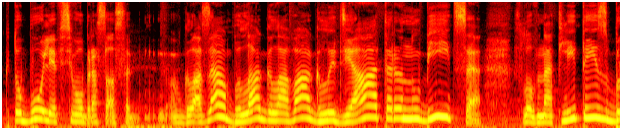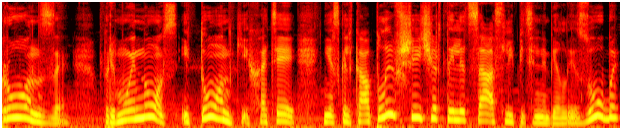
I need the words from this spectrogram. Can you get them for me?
кто более всего бросался в глаза, была голова гладиатора-нубийца, словно отлитая из бронзы, прямой нос и тонкий, хотя и несколько оплывшие черты лица, ослепительно белые зубы.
